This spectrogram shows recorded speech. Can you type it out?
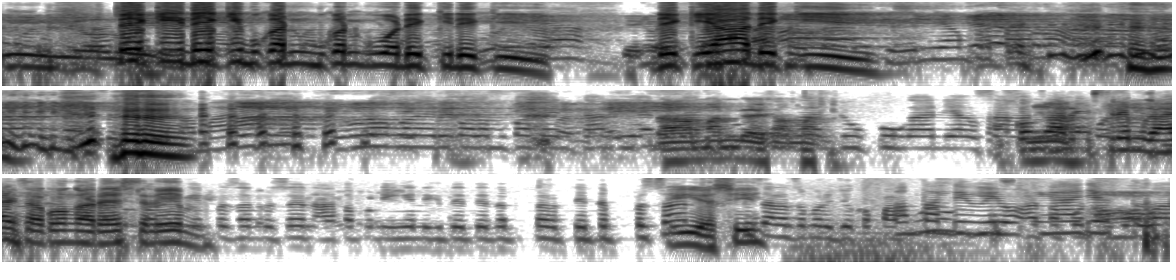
Iya. Deki Deki bukan bukan gua Deki Deki. Deki ya, Deki. Ini yang pertama. Sama ini, nongol di kolom komen kalian. Aman, guys, aman. Yang sangat Aku nggak restream guys, aku nggak restream. Pesan-pesan ataupun ingin titip titip pesan Iya sih. bisa langsung menuju ke Pak Nonton di aja. Omowa.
